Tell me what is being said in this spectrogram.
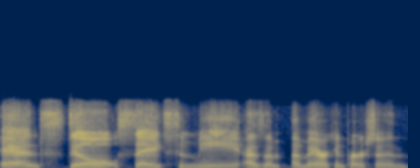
and still say to me as an American person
